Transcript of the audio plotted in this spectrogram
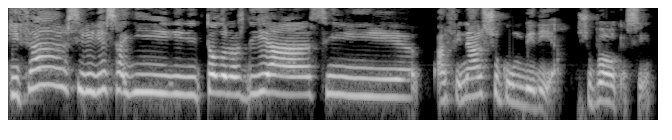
Quizás si viviese allí todos los días y al final sucumbiría. Supongo que sí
